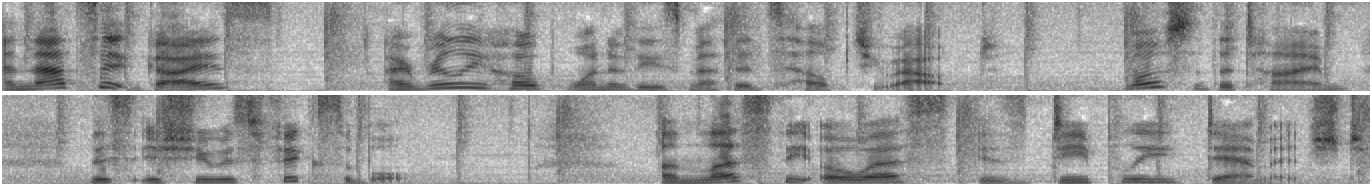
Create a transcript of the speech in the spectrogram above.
And that's it guys! I really hope one of these methods helped you out. Most of the time, this issue is fixable, unless the OS is deeply damaged.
